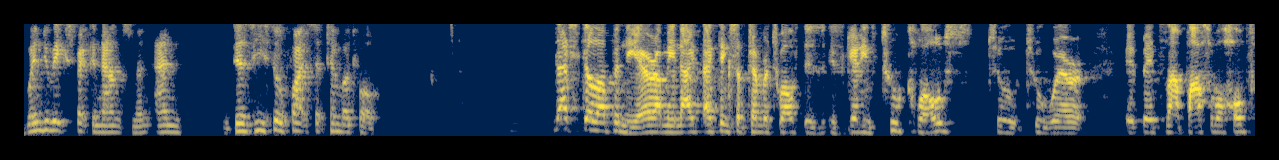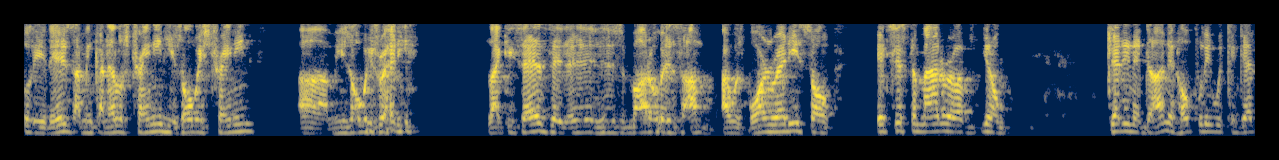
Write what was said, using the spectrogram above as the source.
When do we expect announcement? And does he still fight September 12th? That's still up in the air. I mean, I, I think September 12th is, is getting too close to to where it, it's not possible. Hopefully it is. I mean, Canelo's training. He's always training. Um, he's always ready. Like he says, it, his motto is I'm, I was born ready. So it's just a matter of, you know, getting it done, and hopefully we can get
